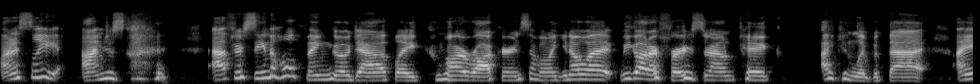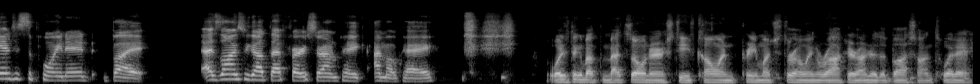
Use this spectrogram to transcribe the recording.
Honestly, I'm just after seeing the whole thing go down with like Kumar Rocker and stuff. I'm like, you know what? We got our first round pick. I can live with that. I am disappointed, but as long as we got that first round pick, I'm okay. what do you think about the Mets owner Steve Cohen pretty much throwing Rocker under the bus on Twitter?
